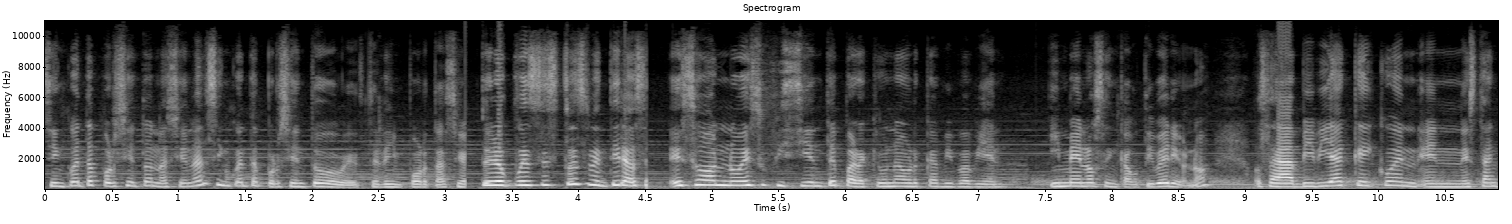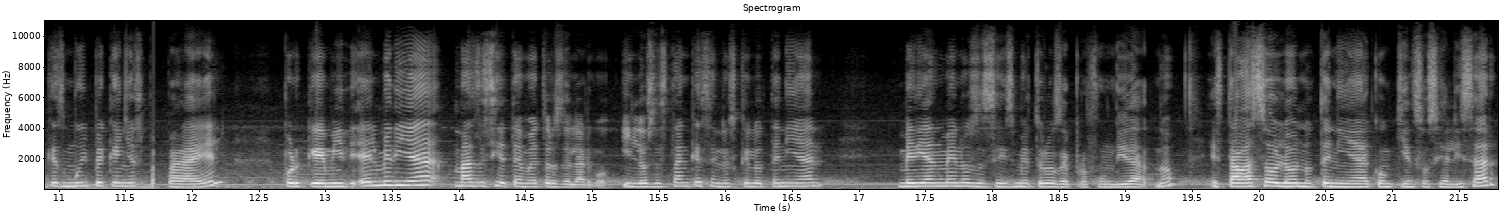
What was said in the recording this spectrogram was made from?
50% nacional, 50% este, de importación. Pero pues esto es mentira, eso no es suficiente para que una orca viva bien, y menos en cautiverio, ¿no? O sea, vivía Keiko en, en estanques muy pequeños para él, porque él medía más de 7 metros de largo y los estanques en los que lo tenían medían menos de 6 metros de profundidad, ¿no? Estaba solo, no tenía con quién socializar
